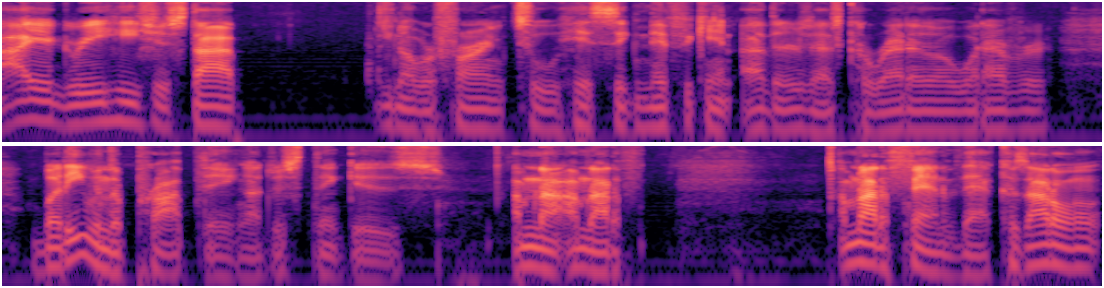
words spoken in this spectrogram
I agree he should stop, you know, referring to his significant others as Coretta or whatever. But even the prop thing, I just think is I'm not I'm not a I'm not a fan of that because I don't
